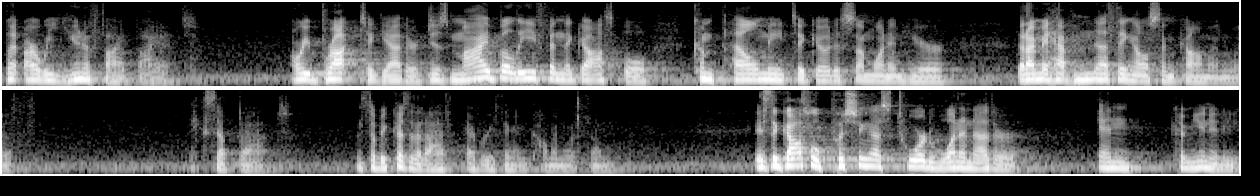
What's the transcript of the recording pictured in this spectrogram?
But are we unified by it? Are we brought together? Does my belief in the gospel compel me to go to someone in here that I may have nothing else in common with except that? And so, because of that, I have everything in common with them. Is the gospel pushing us toward one another in community?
